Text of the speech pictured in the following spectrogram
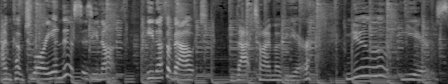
I'm Coach Lori, and this is Enough. Enough about that time of year. New Year's.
